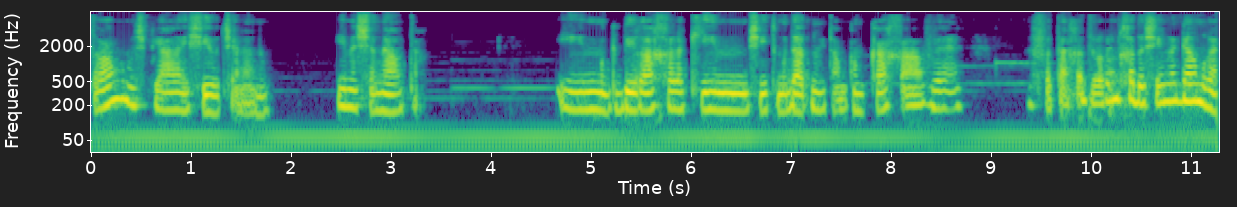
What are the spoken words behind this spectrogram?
טראומה משפיעה על האישיות שלנו. היא משנה אותה. היא מגבירה חלקים שהתמודדנו איתם גם ככה, ומפתחת דברים חדשים לגמרי.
